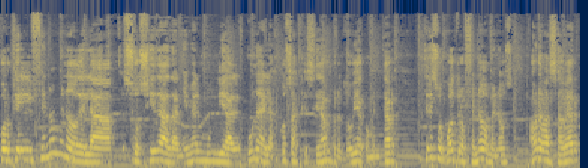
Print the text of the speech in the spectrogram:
Porque el fenómeno de la sociedad a nivel mundial, una de las cosas que se dan, pero te voy a comentar tres o cuatro fenómenos, ahora vas a ver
